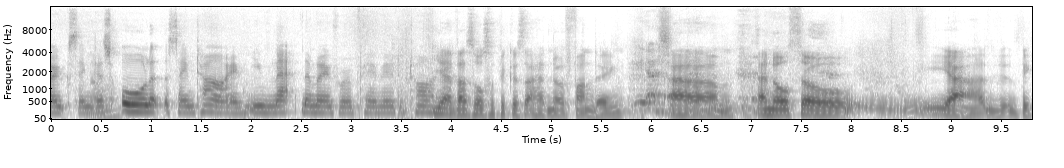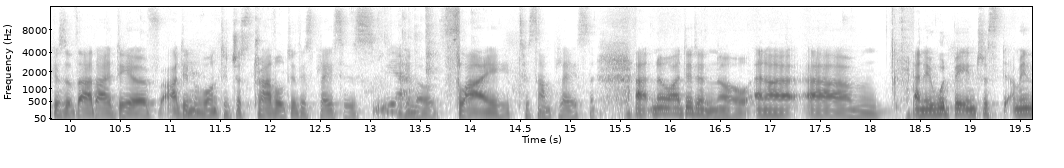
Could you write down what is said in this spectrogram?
folk singers no. all at the same time. You met them over a period of time. Yeah, that's also because I had no funding. Yes. Um, and also, yeah, because of that idea of I didn't want to just travel to these places, yeah. you know, fly to some place. Uh, no, I didn't know, and I um, and it would be interesting. I mean,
